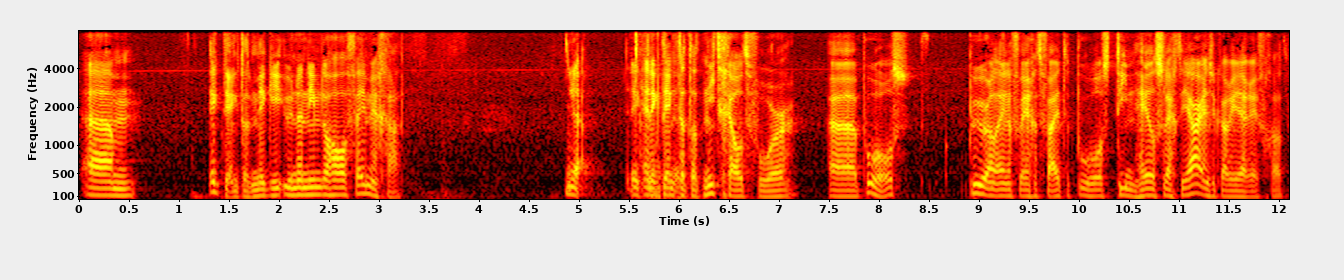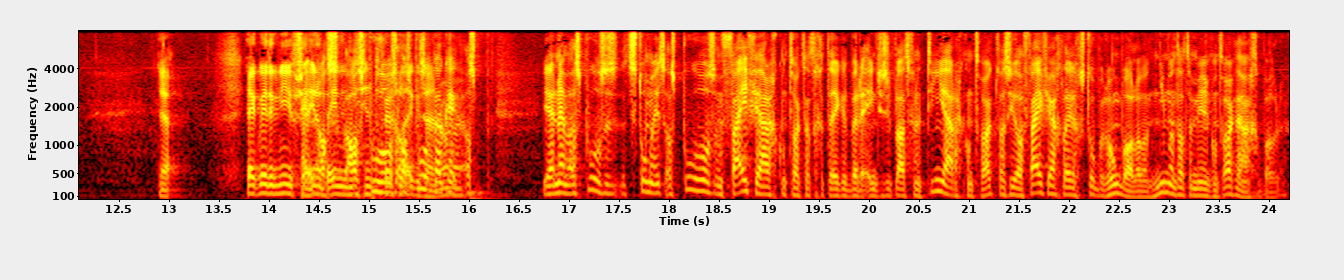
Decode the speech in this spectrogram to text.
Ehm, ik denk dat Miggy unaniem de Hall of Fame ingaat. Ja. en ik denk dat dat niet geldt voor Pujols. Puur alleen vanwege het feit dat Pujols tien heel slechte jaar in zijn carrière heeft gehad. Ja. ja, ik weet ook niet of ze één op als- één als Pujols- als zijn. Pujols- hoor, kijk, maar- als- Ja, nee, maar als Pujols, het stomme is, als Pujols een vijfjarig contract had getekend bij de Angels in plaats van een tienjarig contract, was hij al vijf jaar geleden gestopt met honkballen, want niemand had hem meer een contract aangeboden.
